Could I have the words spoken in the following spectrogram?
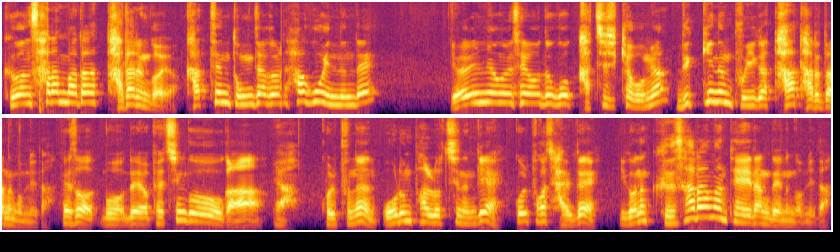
그건 사람마다 다 다른 거예요. 같은 동작을 하고 있는데 10명을 세워두고 같이 시켜보면 느끼는 부위가 다 다르다는 겁니다. 그래서 뭐 내 옆에 친구가 야 골프는 오른팔로 치는 게 골프가 잘 돼. 이거는 그 사람한테 해당되는 겁니다.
